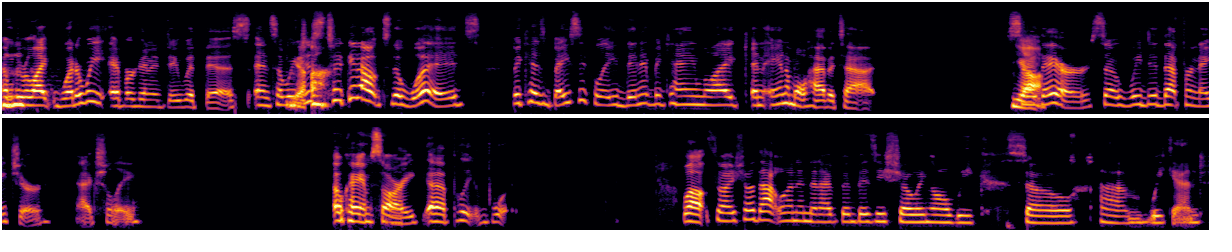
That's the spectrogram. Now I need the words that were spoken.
And we were like, what are we ever going to do with this? And so we Yeah. just took it out to the woods because basically then it became like an animal habitat. So Yeah. there. So we did that for nature, actually. Okay, I'm sorry. Uh, please. Well, so I showed that one, and then I've been busy showing all week. So, um, weekend.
